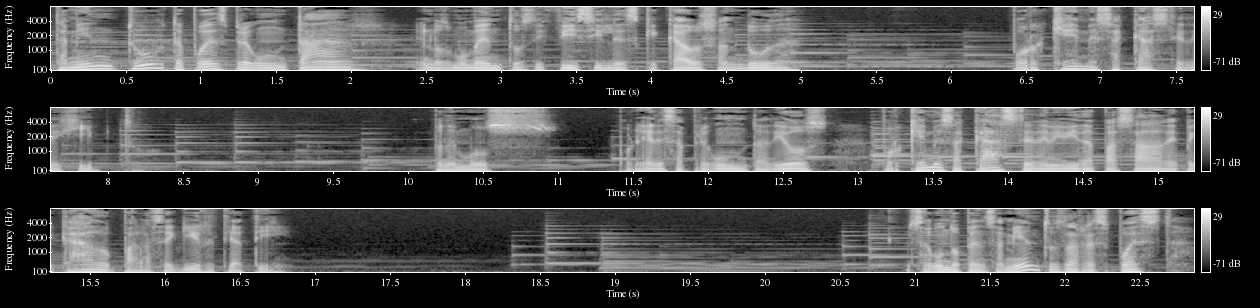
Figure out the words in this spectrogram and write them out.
También tú te puedes preguntar en los momentos difíciles que causan duda, ¿por qué me sacaste de Egipto? Podemos poner esa pregunta a Dios ¿Por qué me sacaste de mi vida pasada de pecado para seguirte a ti? El segundo pensamiento es la respuesta.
